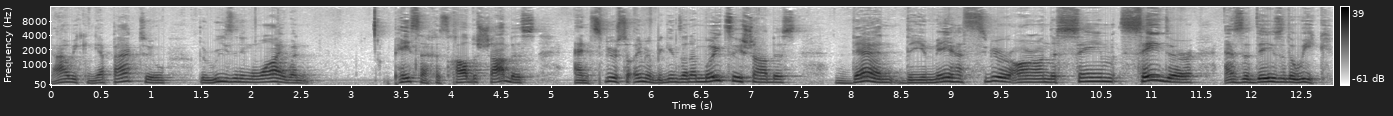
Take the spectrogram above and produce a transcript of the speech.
now we can get back to the reasoning why when Pesach is chal b'Shabbos and Svir Sa'imer begins on a Moitzei Shabbos, then the Yemei HaSvir are on the same Seder as the days of the week.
